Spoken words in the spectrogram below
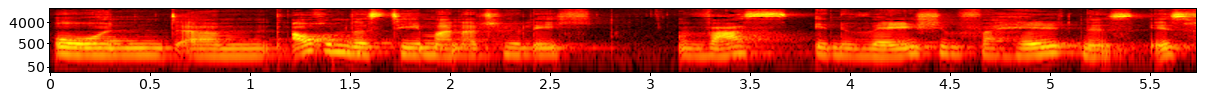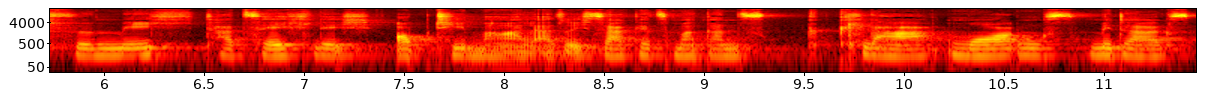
Und ähm, auch um das Thema natürlich, was in welchem Verhältnis ist für mich tatsächlich optimal. Also ich sage jetzt mal ganz klar, morgens, mittags,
